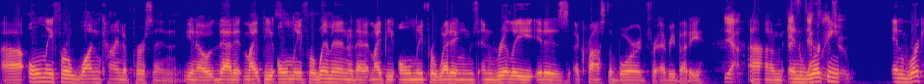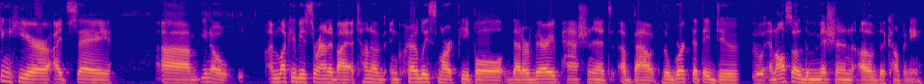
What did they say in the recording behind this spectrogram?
uh, only for one kind of person. You know, that it might be only for women or that it might be only for weddings, and really it is across the board for everybody. yeah, Um, that's and working true. and working here, I'd say, um, you know, I'm lucky to be surrounded by a ton of incredibly smart people that are very passionate about the work that they do and also the mission of the company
